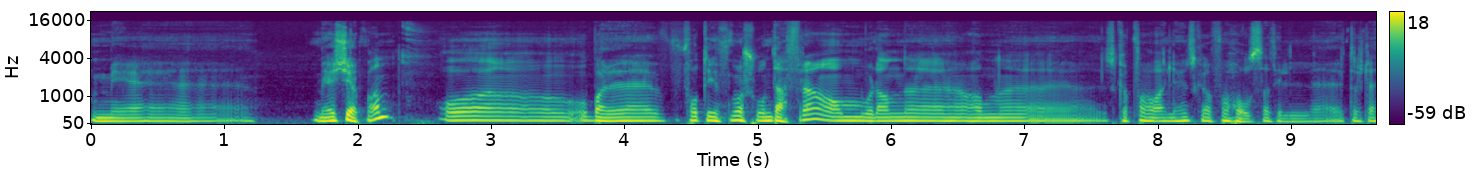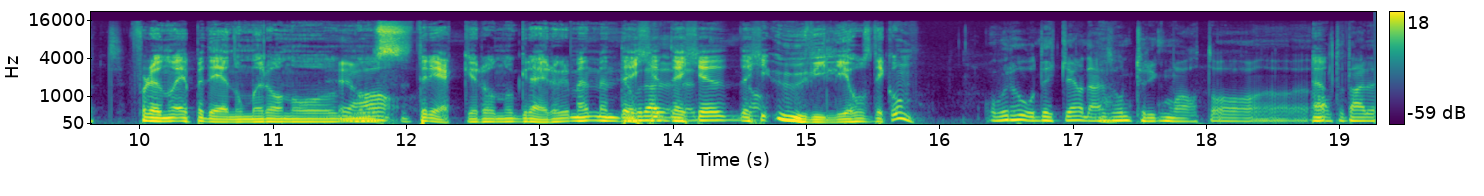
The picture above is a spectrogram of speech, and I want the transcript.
med, med kjøpmann. Og, og, bare fått informasjon derfra om hvordan uh, han skal forholde, hun skal forholde seg til, rett og slett. For det er noe EPD-nummer og noe, ja. noen streker og noe greier. Men, men det, er ikke, det, er ikke, det, er ikke, uvilje hos Dikkon? Overhodet ikke. Det er sånn trygg mat og alt det der.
